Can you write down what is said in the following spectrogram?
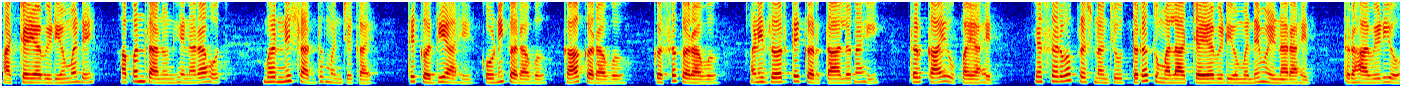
आजच्या या व्हिडिओमध्ये आपण जाणून घेणार आहोत भरणी श्राद्ध म्हणजे काय? ते कधी आहे? कोणी करावं? का करावं? कसं करावं? आणि जर ते करता आलं नाही तर काय उपाय आहेत? या सर्व प्रश्नांची उत्तरं तुम्हाला आजच्या या व्हिडिओमध्ये मिळणार आहेत. तर हा व्हिडिओ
